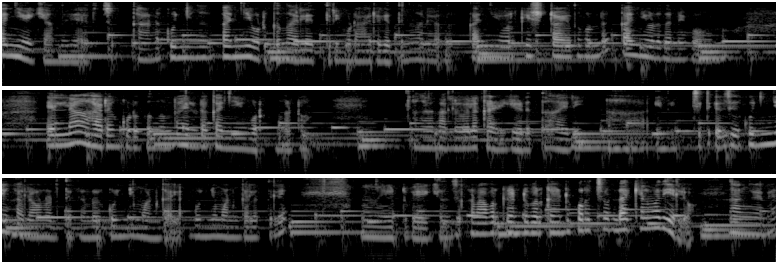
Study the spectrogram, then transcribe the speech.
കഞ്ഞി വയ്ക്കാമെന്ന് വിചാരിച്ചു. കാരണം കുഞ്ഞുങ്ങൾക്ക് കഞ്ഞി കൊടുക്കുന്നതല്ലേ ഇത്തിരി കൂടെ ആരോഗ്യത്തിന് നല്ലത്. കഞ്ഞി അവർക്ക് ഇഷ്ടമായത് കൊണ്ട് കഞ്ഞിയോട് തന്നെ പോകുന്നു. എല്ലാ ആഹാരവും കൊടുക്കുന്നുണ്ട്. അതിലൂടെ കഞ്ഞിയും കൊടുക്കും കേട്ടോ. അങ്ങനെ നല്ലപോലെ കഴുകിയെടുത്ത അരി ഇനി ഇച്ചിരി ഒരു കുഞ്ഞു കലമാണ് എടുത്തിട്ടുണ്ട് ഒരു കുഞ്ഞു മൺകലം. കുഞ്ഞു മൺകലത്തിൽ ഇട്ട് വേവിക്കുന്നത് കാരണം അവർക്ക് രണ്ട് പേർക്കായിട്ട് കുറച്ച് ഉണ്ടാക്കിയാൽ മതിയല്ലോ. അങ്ങനെ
